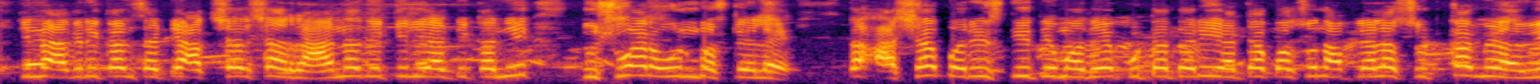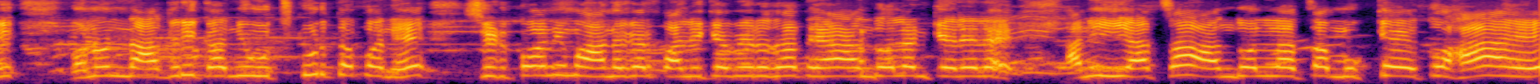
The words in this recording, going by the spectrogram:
की नागरिकांसाठी अक्षरशः राहणं देखील या ठिकाणी दुश्वार होऊन बसलेलं आहे. तर अशा परिस्थितीमध्ये कुठंतरी याच्यापासून आपल्याला सुटका मिळावी. म्हणून नागरिकांनी उत्स्फूर्तपणे सिडको आणि महानगरपालिकेविरोधात हे आंदोलन केलेलं आहे. आणि याचा आंदोलनाचा मुख्य हेतू हा आहे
